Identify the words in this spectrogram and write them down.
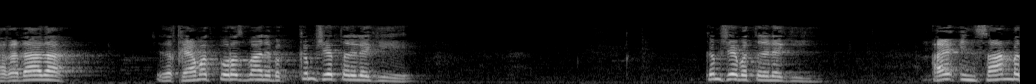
هغه دا ده چې د قیامت پر ورځ باندې به کم شی تل لګي کوم شی به تلل کیږي اي انسان به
